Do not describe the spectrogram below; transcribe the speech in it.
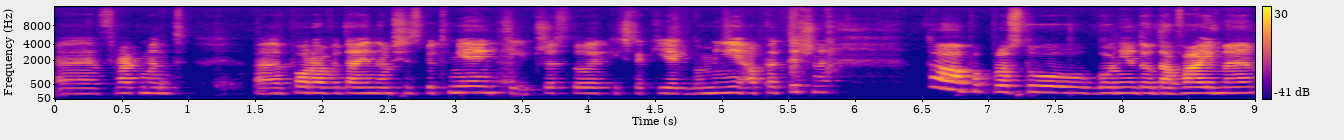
e, fragment e, pora wydaje nam się zbyt miękki i przez to jakiś taki jakby mniej apetyczny, to po prostu go nie dodawajmy.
